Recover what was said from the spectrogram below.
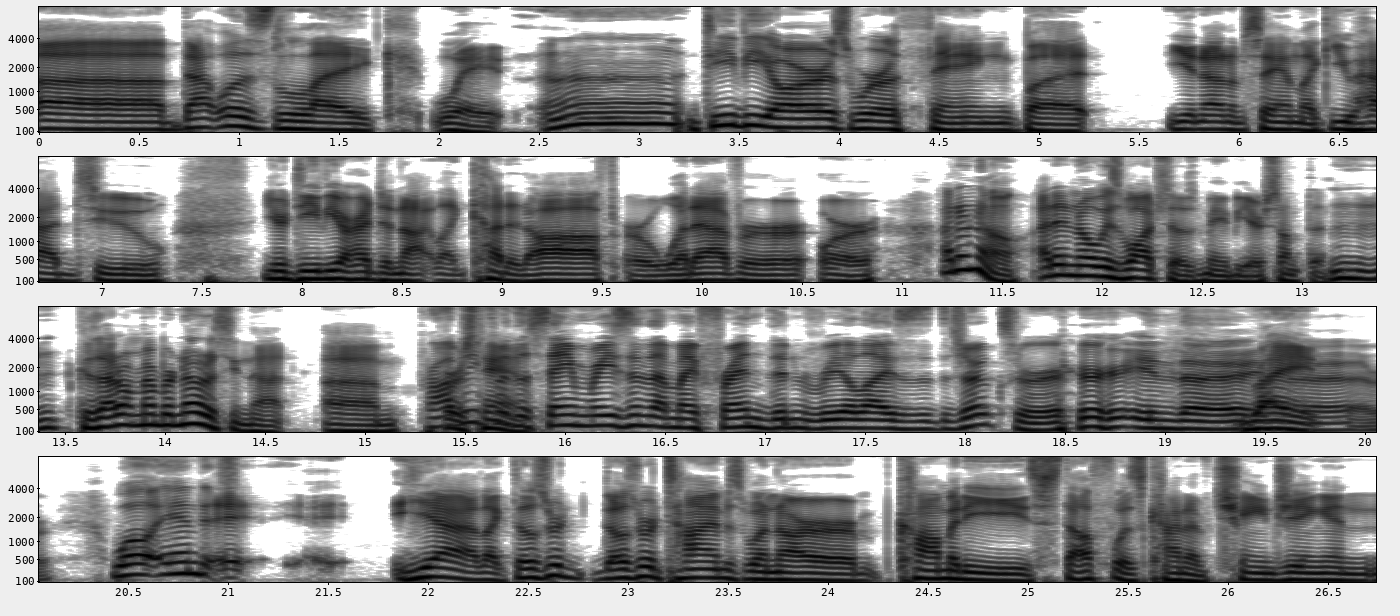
uh that was like wait, uh DVRs were a thing, but you know what I'm saying? Like you had to your DVR had to not like cut it off or whatever or I don't know. I didn't always watch those maybe or something because I don't remember noticing that. Um, Mm-hmm. Probably firsthand. for the same reason that my friend didn't realize that the jokes were in the in Right. the- Well, and it, yeah, like those were those were times when our comedy stuff was kind of changing and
